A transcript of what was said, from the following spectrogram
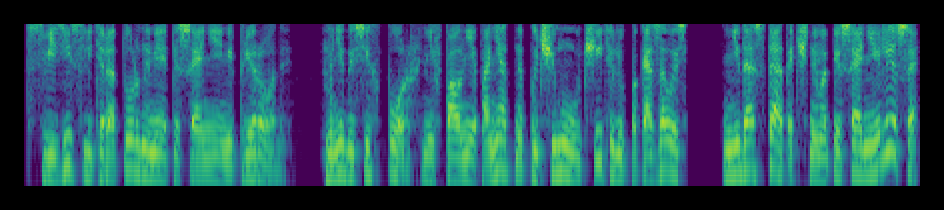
в связи с литературными описаниями природы. Мне до сих пор не вполне понятно, почему учителю показалось недостаточным описание леса,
